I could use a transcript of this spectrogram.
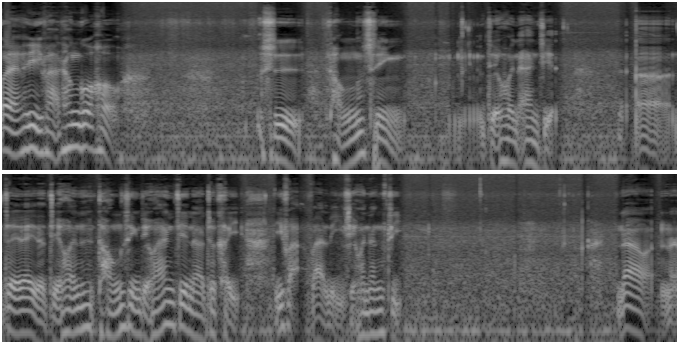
未来立法通过后，是同性结婚案件，呃这一类的结婚同性结婚案件呢，就可以依法办理结婚登记。那那。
